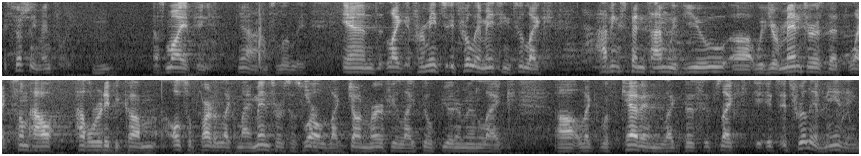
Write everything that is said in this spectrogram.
especially mentally. That's my opinion. Yeah, absolutely. And like for me, it's, it's really amazing too. Like having spent time with you, uh, with your mentors that like somehow have already become also part of like my mentors as well, like John Murphy, like Bill Buterman, like uh, like with Kevin, like this. It's like it's, it's really amazing.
